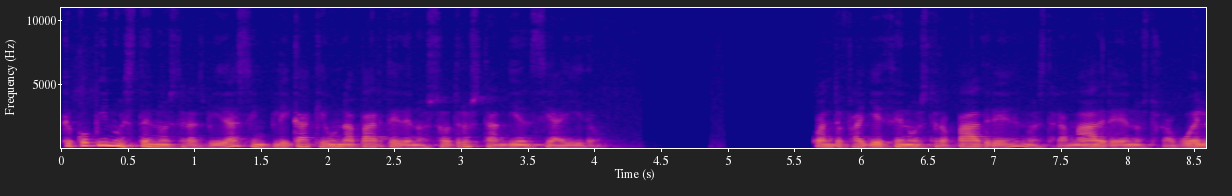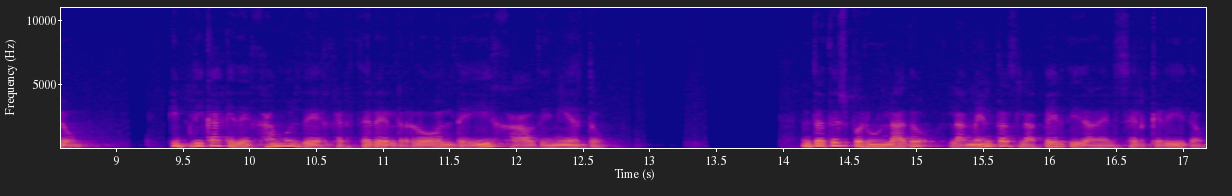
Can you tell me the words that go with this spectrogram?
Que Copi no esté en nuestras vidas implica que una parte de nosotros también se ha ido. Cuando fallece nuestro padre, nuestra madre, nuestro abuelo, implica que dejamos de ejercer el rol de hija o de nieto entonces, por un lado, lamentas la pérdida del ser querido,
